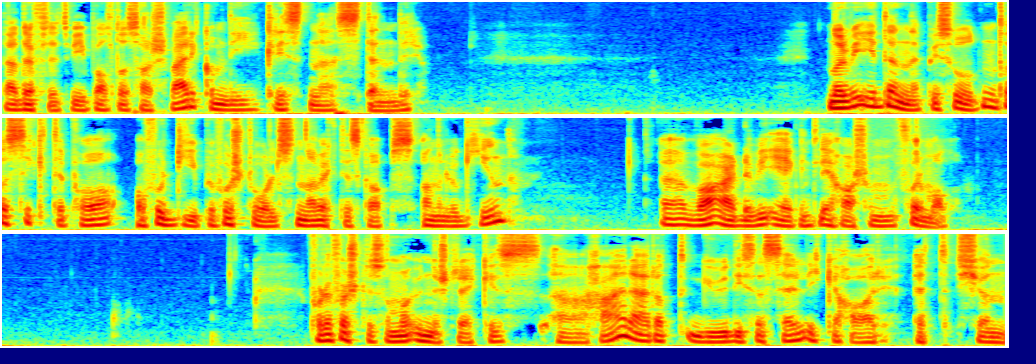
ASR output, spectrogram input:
Der drøftet vi Balthazars verk om de kristne stender. Når vi i denne episoden tar sikte på å fordype forståelsen av ekteskapsanalogien, eh, hva er det vi egentlig har som formål? For det første som må understrekes eh, her, er at Gud i seg selv ikke har et kjønn.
